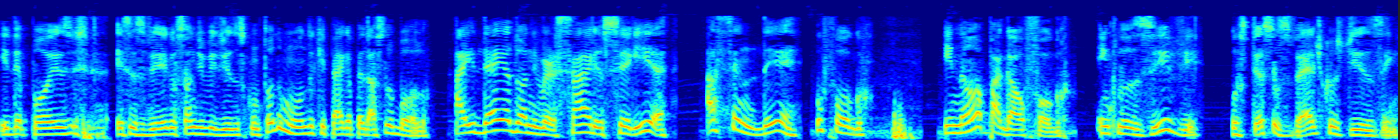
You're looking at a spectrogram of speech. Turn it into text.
e depois esses vírus são divididos com todo mundo que pega pedaço do bolo. A ideia do aniversário seria acender o fogo e não apagar o fogo. Inclusive, os textos védicos dizem:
